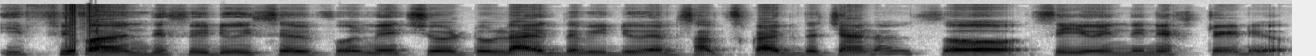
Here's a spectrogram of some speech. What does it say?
If you find this video is helpful, make sure to like the video and subscribe the channel. So see you in the next video.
